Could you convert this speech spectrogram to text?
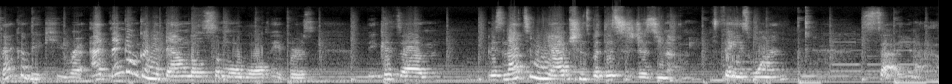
That could be cute, right? I think I'm going to download some more wallpapers because um, there's not too many options, but this is just, you know, phase one. So, you know.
